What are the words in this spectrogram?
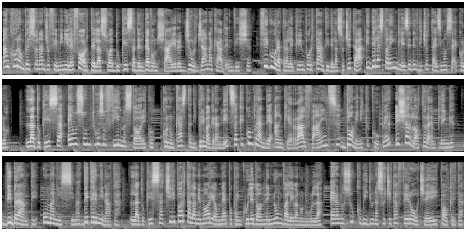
Ancora un personaggio femminile forte, la sua duchessa del Devonshire, Georgiana Cadendish, figura tra le più importanti della società e della storia inglese del XVIII secolo. La Duchessa è un sontuoso film storico, con un cast di prima grandezza che comprende anche Ralph Fiennes, Dominic Cooper e Charlotte Rampling. Vibrante, umanissima, determinata. La Duchessa ci riporta alla memoria un'epoca in cui le donne non valevano nulla, erano succubi di una società feroce e ipocrita,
